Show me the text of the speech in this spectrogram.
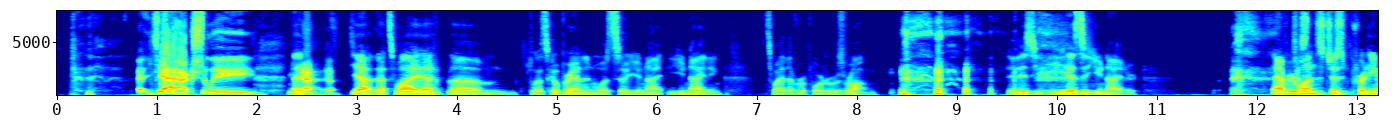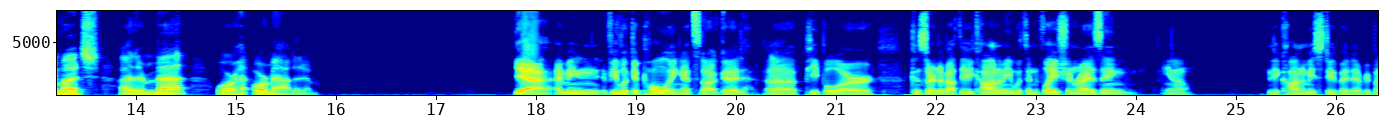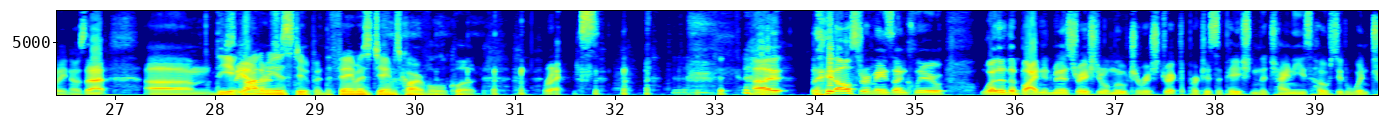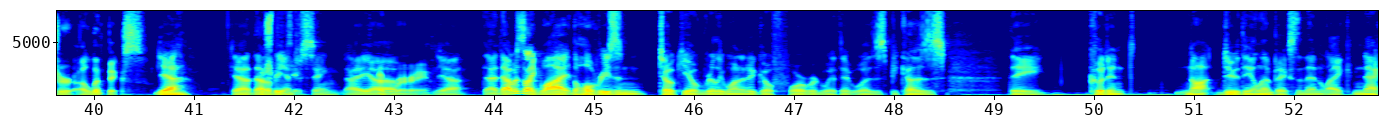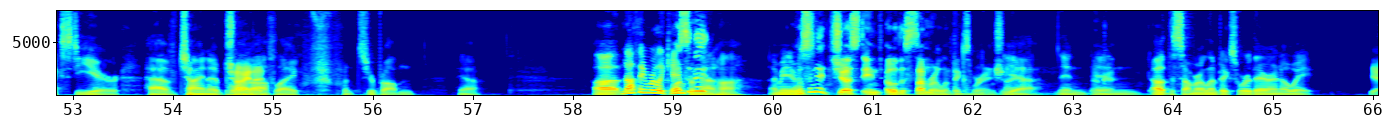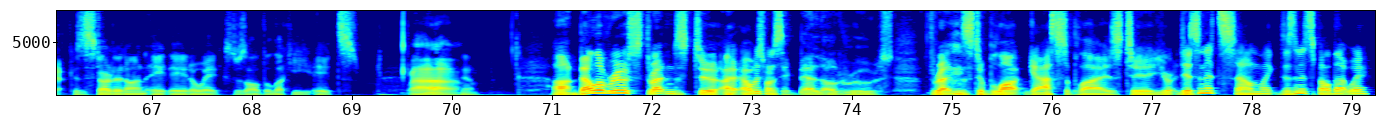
Uh, yeah, actually, That- yeah, yeah, that's why um, Let's Go Brandon was so uni- uniting. That's why that reporter was wrong. it is he is a uniter. Everyone's just, pretty much either meh or or mad at him. Yeah, I mean, if you look at polling, it's not good. Uh, people are concerned about the economy with inflation rising. You know, the economy is stupid. Everybody knows that. Um, The so economy there's- is stupid. The famous James Carville quote. right. uh, it also remains unclear whether the Biden administration will move to restrict participation in the Chinese-hosted Winter Olympics. Yeah, yeah, that'll Which be interesting. I um, February. yeah, that that was like why the whole reason Tokyo really wanted to go forward with it was because they couldn't not do the Olympics and then like next year have China pull China. it off. Like, what's your problem? Yeah, uh, nothing really came Wasn't from it- that, huh? I mean, it was Wasn't it just in? Oh, the Summer Olympics were in China. yeah, and and oh, the Summer Olympics were there in 08 Yeah. because it started on 8 8 08 because there's all the lucky eights. Ah. Yeah. Uh, Belarus threatens to. I, I always want to say Belarus threatens to block gas supplies to Europe. Doesn't it sound like? Doesn't it spell that way?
